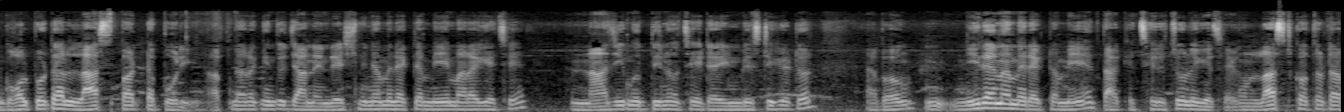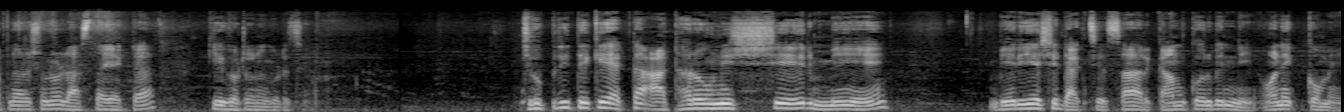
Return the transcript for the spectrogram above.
গল্পটার লাস্ট পার্টটা পড়ি। আপনারা কিন্তু জানেন, রেশমি নামের একটা মেয়ে মারা গেছে। নাজিম উদ্দিন হচ্ছে এটা ইনভেস্টিগেটর এবং নীরা নামের একটা মেয়ে তাকে ছেড়ে চলে গেছে। এখন লাস্ট কথাটা আপনারা শুনুন, রাস্তায় একটা কি ঘটনা ঘটেছে। ঝুপড়ি থেকে একটা আঠারো উনিশের মেয়ে বেরিয়ে এসে ডাকছে, স্যার, কাম করবেননি, অনেক কমে।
